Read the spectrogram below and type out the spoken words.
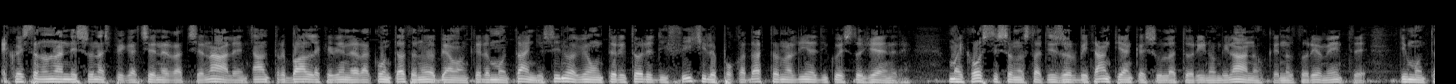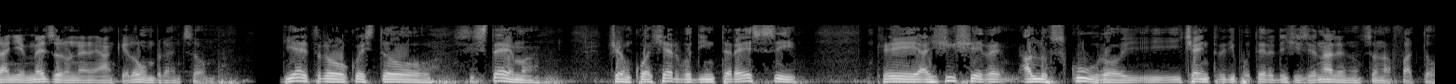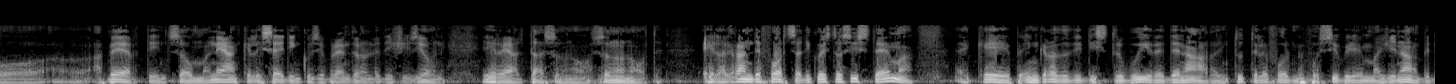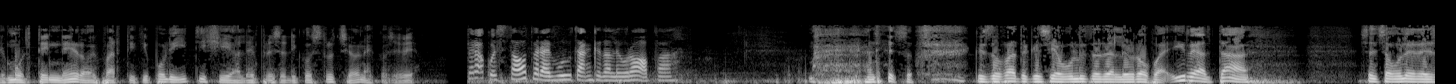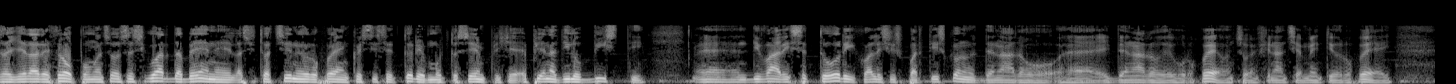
E questo non ha nessuna spiegazione razionale. In altre balle che viene raccontato noi abbiamo anche le montagne, sì noi abbiamo un territorio difficile, poco adatto a una linea di questo genere, ma i costi sono stati esorbitanti anche sulla Torino-Milano, che notoriamente di montagne in mezzo non è neanche l'ombra, insomma. Dietro questo sistema c'è un coacervo di interessi che agisce all'oscuro, I, i, centri di potere decisionale non sono affatto uh, aperti, insomma, neanche le sedi in cui si prendono le decisioni in realtà sono, sono note. E la grande forza di questo sistema è che è in grado di distribuire denaro in tutte le forme possibili e immaginabili, molte in nero ai partiti politici, alle imprese di costruzione e così via. Però questa opera è voluta anche dall'Europa. adesso questo fatto che sia voluto dall'Europa, in realtà senza voler esagerare troppo, ma so, se si guarda bene la situazione europea in questi settori è molto semplice, è piena di lobbisti eh, di vari settori i quali si spartiscono il denaro, eh, il denaro europeo, insomma i finanziamenti europei.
